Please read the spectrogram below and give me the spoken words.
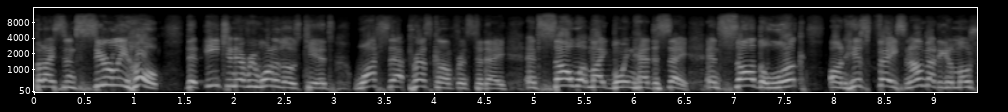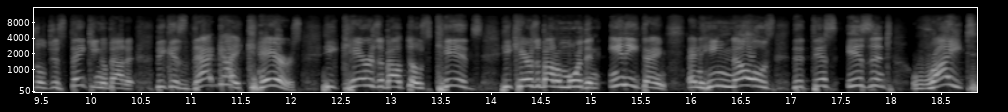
but I sincerely hope that each and every one of those kids watched that press conference today and saw what Mike Boynton had to say and saw the look on his face. And I'm about to get emotional just thinking about it because that guy cares. He cares about those kids, he cares about them more than anything. And he knows that this isn't right.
